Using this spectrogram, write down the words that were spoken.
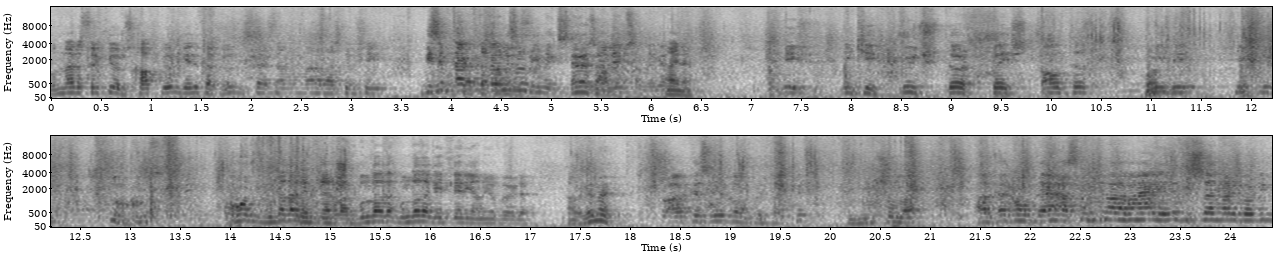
Bunları söküyoruz, kaplıyoruz, geri takıyoruz. İstersen bunlara başka bir şey... Bizim taktıklarımızı mı bilmek istiyorsun? Evet abi. Söyleyeyim sana, gel. Aynen. 1, 2, 3, 4, 5, 6, 7, 8, 9, 10. Burada da ledler var. Bunda da bunda da ledler yanıyor böyle. Öyle mi? Şu arkasını kontrol taktık. Şunlar. Arka komple. Yani aslında bütün arabanın her yeri dışlarından gördüğün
